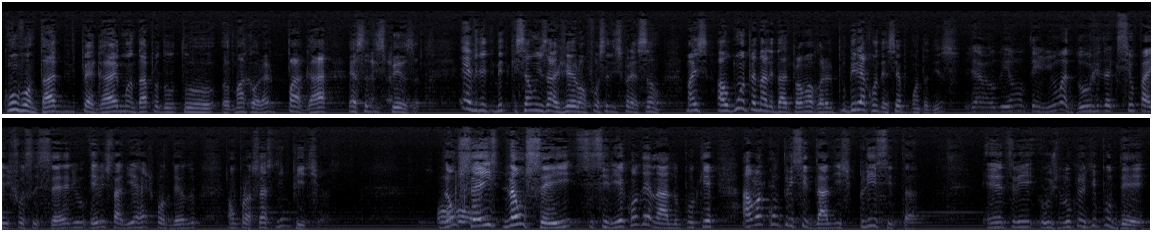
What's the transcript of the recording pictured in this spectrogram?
com vontade de pegar e mandar para o doutor Marco Aurélio pagar essa despesa. Evidentemente que isso é um exagero, uma força de expressão, mas alguma penalidade para o Marco Aurélio poderia acontecer por conta disso? Geraldo, eu não tenho nenhuma dúvida que se o país fosse sério, ele estaria respondendo a um processo de impeachment. Não sei, não sei se seria condenado, porque há uma cumplicidade explícita entre os núcleos de poder.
